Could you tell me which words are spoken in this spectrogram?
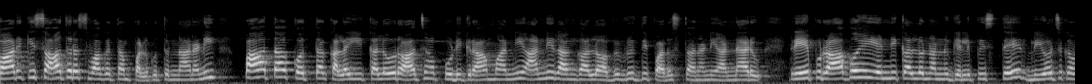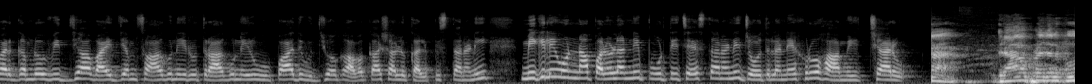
వారికి సాదర స్వాగతం పలుకుతున్నానని పాత కొత్త కలయికలో రాజాపూడి గ్రామాన్ని అన్ని రంగాల్లో అభివృద్ధి పరుస్తానని అన్నారు. రేపు రాబోయే ఎన్నికల్లో నన్ను గెలిపిస్తే నియోజకవర్గంలో విద్య వైద్యం సాగునీరు త్రాగునీరు ఉపాధి ఉద్యోగ అవకాశాలు కల్పిస్తానని మిగిలి ఉన్న పనులన్నీ పూర్తి చేస్తానని జ్యోతుల నెహ్రూ హామీ ఇచ్చారు. గ్రామ ప్రజలకు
